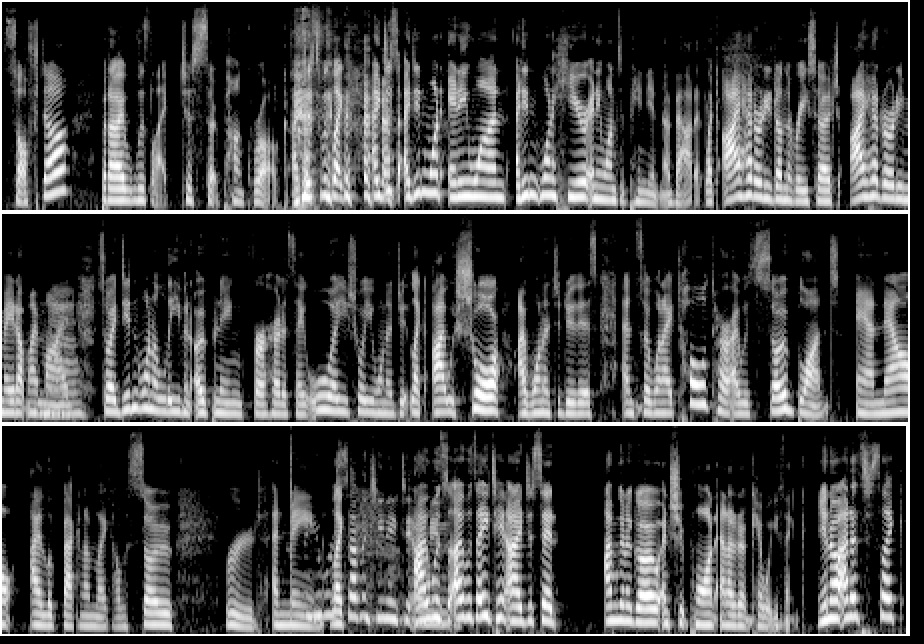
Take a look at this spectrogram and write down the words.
softer, but I was like just so punk rock. I just was like, I just I didn't want anyone, I didn't want to hear anyone's opinion about it. Like I had already done the research, I had already made up my mind, so I didn't want to leave an opening for her to say, "Oh, are you sure you want to do?" Like I was sure I wanted to do this, and so when I told her, I was so blunt, and now I look back and I'm like, I was so rude and mean. you were like 17, 18, I, I was I was 18. I just said, I'm gonna go and shoot porn, and I don't care what you think. You know, and it's just like.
